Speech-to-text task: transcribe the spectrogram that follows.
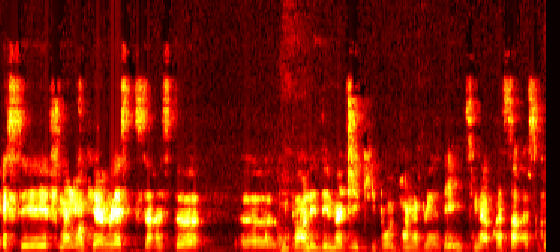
Et c'est finalement quand même l'est ça reste euh, euh, on parlait des Magic qui pourraient prendre la place des Hits, mais après ça reste que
